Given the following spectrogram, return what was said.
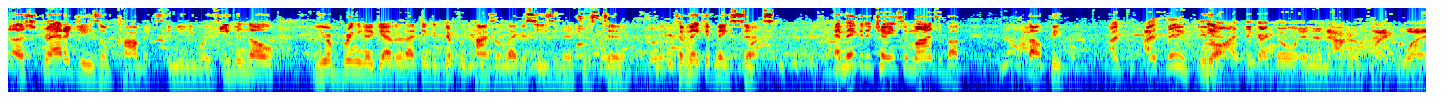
uh, strategies of comics in many ways, even though you're bringing together, I think, different kinds of legacies and interests to to make it make sense, and maybe to change some minds about about people. I I think you know I think I go in and out of like what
